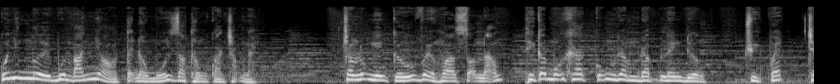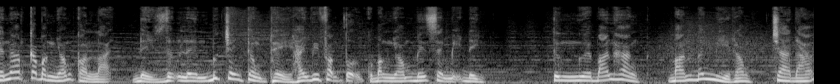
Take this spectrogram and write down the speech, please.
của những người buôn bán nhỏ tại đầu mối giao thông quan trọng này. Trong lúc nghiên cứu về hoa sọ não thì các mũi khác cũng rầm rập lên đường truy quét chấn áp các băng nhóm còn lại để dựng lên bức tranh tổng thể hành vi phạm tội của băng nhóm bến xe Mỹ Đình. Từng người bán hàng, bán bánh mì rong, trà đá,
